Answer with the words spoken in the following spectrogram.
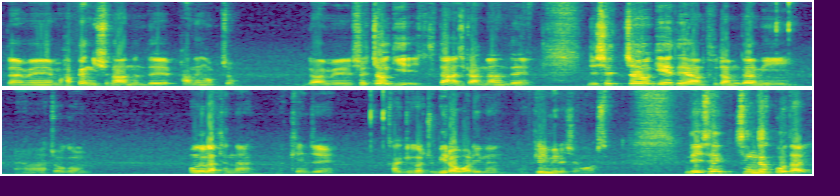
그다음에 뭐 합병 이슈 나왔는데 반응 없죠. 그다음에 실적이 일단 아직 안 나는데 이제 실적에 대한 부담감이 아, 조금 오늘 같은 날 이렇게 이제 가격을 좀 밀어버리는 빌미를 제공했습니다. 근데 생, 생각보다 이-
